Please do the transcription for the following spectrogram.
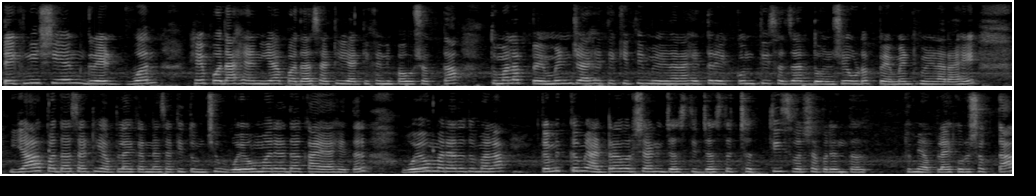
टेक्निशियन ग्रेड वन हे पद आहे आणि या पदासाठी या ठिकाणी पाहू शकता. तुम्हाला पेमेंट जे आहे ते किती मिळणार आहे? तर एकोणतीस हजार दोनशे एवढं पेमेंट मिळणार आहे. या पदासाठी अप्लाय करण्यासाठी तुमची वयोमर्यादा काय आहे? तर वयोमर्यादा तुम्हाला कमीत कमी अठरा वर्ष आणि जास्तीत जास्त छत्तीस वर्षापर्यंत तुम्ही अप्लाय करू शकता.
